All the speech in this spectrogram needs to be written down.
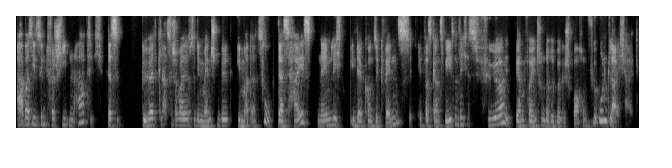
aber sie sind verschiedenartig. Das gehört klassischerweise zu dem Menschenbild immer dazu. Das heißt nämlich in der Konsequenz etwas ganz Wesentliches für, wir haben vorhin schon darüber gesprochen, für Ungleichheit.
